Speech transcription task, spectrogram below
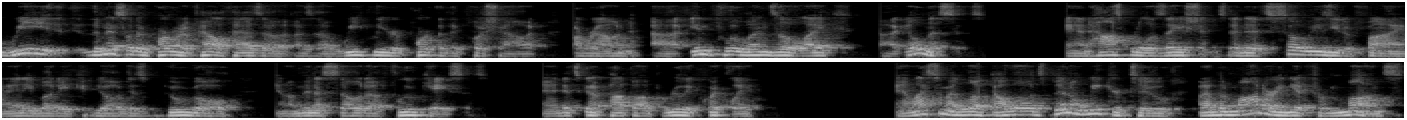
we, the Minnesota Department of Health has a, has a weekly report that they push out around uh, influenza-like uh, illnesses and hospitalizations. And it's so easy to find. Anybody could go just Google, you know, Minnesota flu cases, and it's going to pop up really quickly. And last time I looked, although it's been a week or two, but I've been monitoring it for months.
